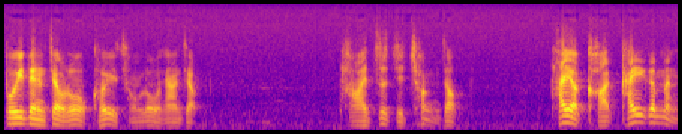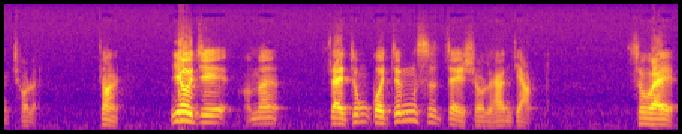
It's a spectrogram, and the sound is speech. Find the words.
不一定走路可以从路上走，他自己创造，他要开开一个门出来。吧？尤其我们在中国军事这书上讲，所谓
